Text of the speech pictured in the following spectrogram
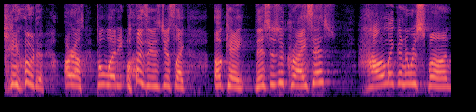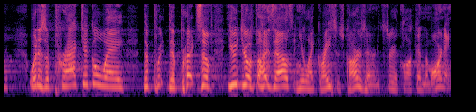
came over to our house. But what it was, it was just like, okay, this is a crisis. How am I gonna respond? What is a practical way? The, the, so if you drove by his house and you're like, Grace's car's there and it's three o'clock in the morning.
